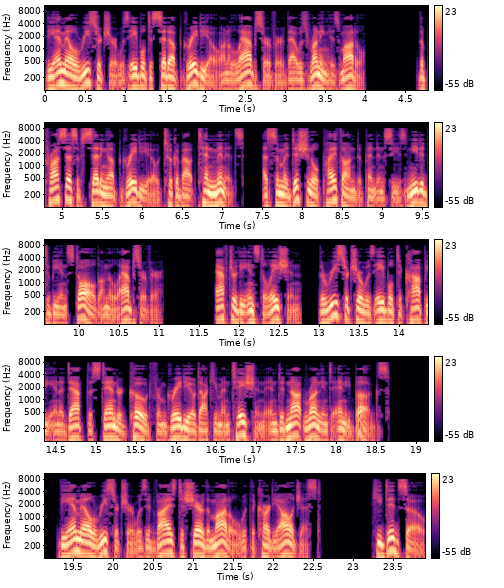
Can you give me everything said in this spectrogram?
the ML researcher was able to set up Gradio on a lab server that was running his model. The process of setting up Gradio took about 10 minutes, as some additional Python dependencies needed to be installed on the lab server. After the installation, the researcher was able to copy and adapt the standard code from Gradio documentation and did not run into any bugs. The ML researcher was advised to share the model with the cardiologist. He did so,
